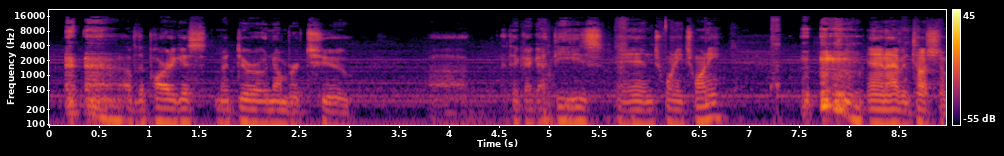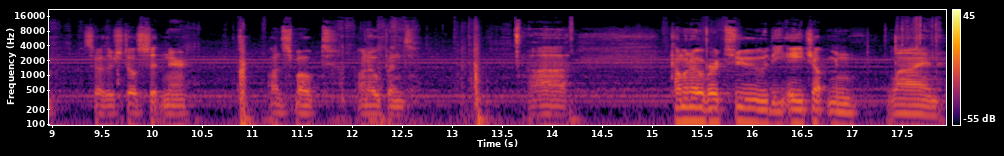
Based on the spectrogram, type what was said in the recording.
of the Partagas Maduro number two. Uh, I think I got these in 2020, and I haven't touched them, so they're still sitting there, unsmoked, unopened. Uh, coming over to the H. Upmann line.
